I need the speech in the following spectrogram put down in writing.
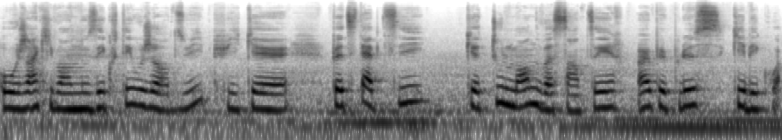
aux gens qui vont nous écouter aujourd'hui, puis que petit à petit, que tout le monde va se sentir un peu plus québécois.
